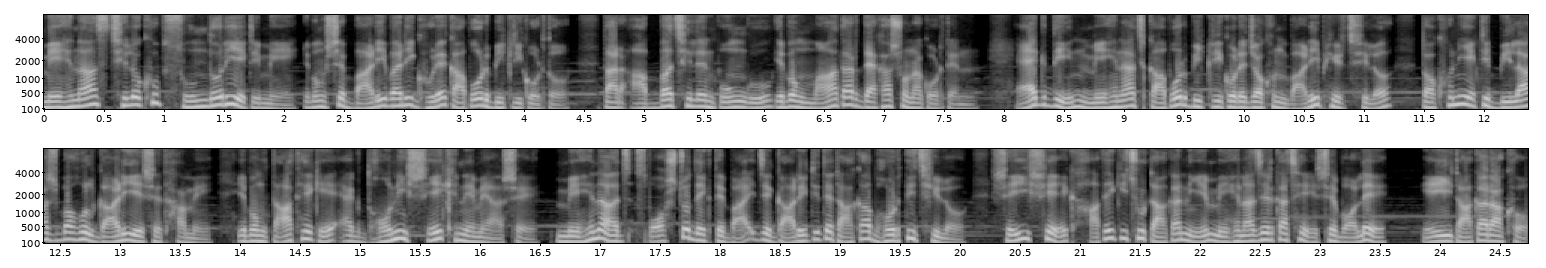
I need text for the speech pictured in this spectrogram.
মেহনাজ ছিল খুব সুন্দরী একটি মেয়ে এবং সে বাড়ি বাড়ি ঘুরে কাপড় বিক্রি করত। তার আব্বা ছিলেন পঙ্গু এবং মা তার দেখাশোনা করতেন। একদিন মেহনাজ কাপড় বিক্রি করে যখন বাড়ি ফিরছিল, তখনই একটি বিলাসবহুল গাড়ি এসে থামে এবং তা থেকে এক ধনী শেখ নেমে আসে। মেহনাজ স্পষ্ট দেখতে পায় যে গাড়িটিতে টাকা ভর্তি ছিল। সেই শেখ হাতে কিছু টাকা নিয়ে মেহনাজের কাছে এসে বলে, এই টাকা রাখো,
